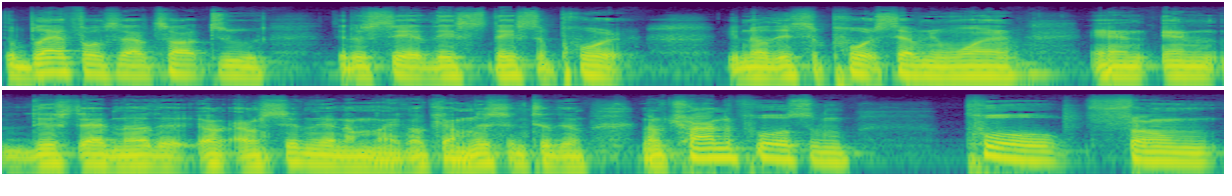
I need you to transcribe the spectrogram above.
the black folks that I've talked to that have said they they support you know they support seventy one and and this that and the other. I'm sitting there and I'm like okay I'm listening to them and I'm trying to pull some pull from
